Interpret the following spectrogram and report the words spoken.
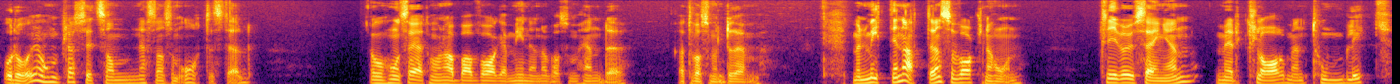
Och då är hon plötsligt som, nästan som återställd. Och hon säger att hon har bara vaga minnen av vad som hände Att det var som en dröm. Men mitt i natten så vaknar hon, kliver ur sängen med klar men tom blick,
